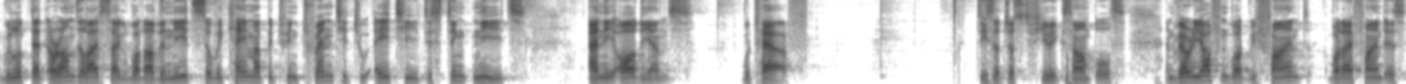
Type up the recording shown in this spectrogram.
We looked at around the life cycle, what are the needs? So we came up between 20 to 80 distinct needs any audience would have. These are just a few examples. And very often what we find, what I find is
